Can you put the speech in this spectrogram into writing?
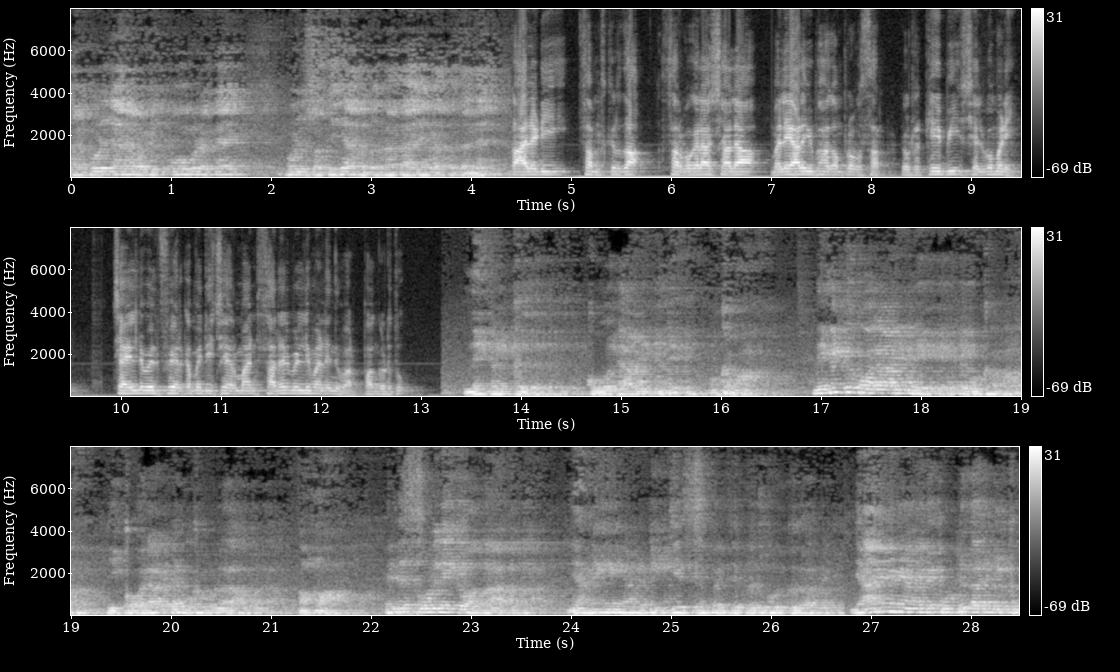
പലപ്പോഴും ഞാൻ ആ വഴിക്ക് പോകുമ്പോഴൊക്കെ ഇപ്പോഴും ശ്രദ്ധിക്കാറുണ്ട് ആ കാര്യങ്ങളൊക്കെ തന്നെ. കാലടി സംസ്കൃത സർവകലാശാല മലയാള വിഭാഗം professor doctor K B Selvamani child welfare committee chairman Sanal Vellimon എന്നിവർ പങ്കെടുത്തു. നിങ്ങൾക്ക് കോലാടിന്റെ മുഖമാണ്. നിങ്ങൾക്ക് കോലാടിന്റെ മുഖമാണ്. ഈ കോലാടിന്റെ മുഖമുള്ള അമ്മ എന്റെ സ്കൂളിലേക്ക് വന്നാൽ ഞാൻ എങ്ങനെയാണ് ടീച്ചേഴ്സിനെ പരിചയപ്പെടുത്തി കൊടുക്കുക? ഞാൻ എങ്ങനെയാണ് എന്റെ കൂട്ടുകാരികൾക്ക്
